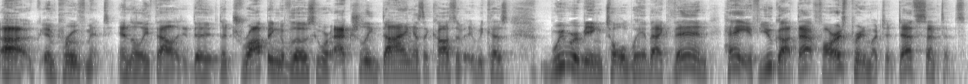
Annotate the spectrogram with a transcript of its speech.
uh, improvement in the lethality, the, the dropping of those who are actually dying as a cause of it. Because we were being told way back then, hey, if you got that far, it's pretty much a death sentence.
